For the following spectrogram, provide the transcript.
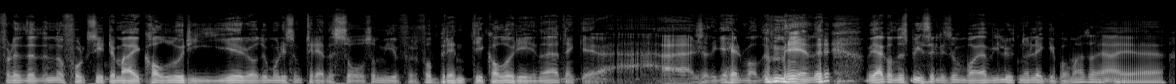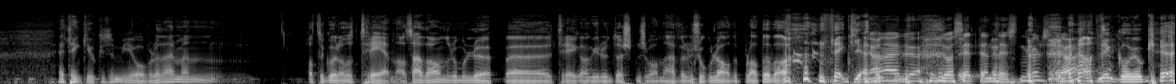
for det, det, Når folk sier til meg kalorier, og du må liksom trene så og så mye for å få brent de kaloriene Jeg tenker, jeg skjønner ikke helt hva du mener. Og Jeg kan jo spise liksom hva jeg vil uten å legge på meg, så jeg, eh, jeg tenker jo ikke så mye over det der. Men at det går an å trene av seg da, når du må løpe tre ganger rundt Ørstensvannet her for en sjokoladeplate, da tenker jeg Ja, nei, du, du har sett den testen, kanskje? Ja. Ja, det går jo ikke.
